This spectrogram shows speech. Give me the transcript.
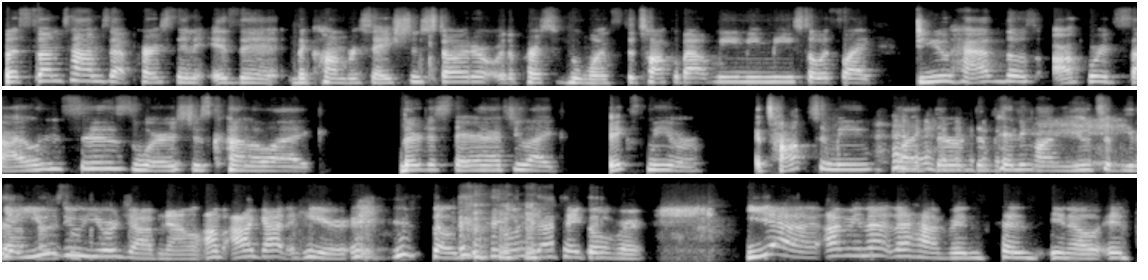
but sometimes that person isn't the conversation starter or the person who wants to talk about me me me so it's like do you have those awkward silences where it's just kind of like they're just staring at you like fix me or uh, talk to me like they're depending on you to be that Yeah, you person. do your job now. I'm, I got it here, so go ahead and take over. Yeah, I mean that that happens because you know it's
